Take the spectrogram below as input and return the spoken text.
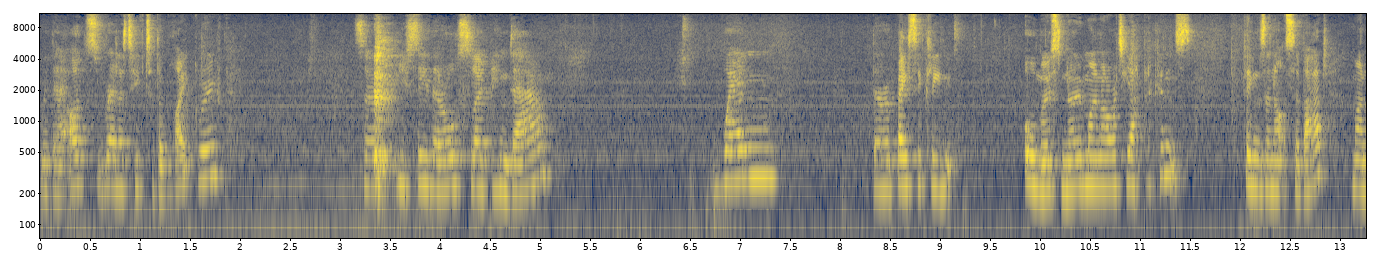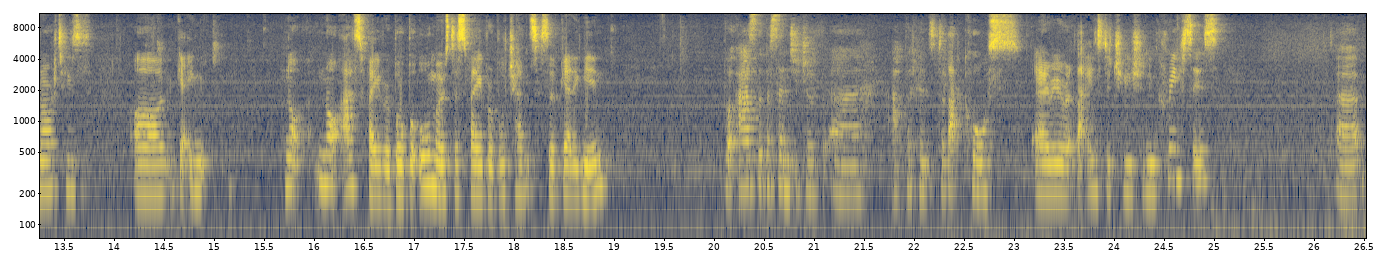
with their odds relative to the white group. So you see they're all sloping down. When there are basically almost no minority applicants, things are not so bad. Minorities are getting not, not as favourable, but almost as favourable chances of getting in. But as the percentage of uh, applicants to that course area at that institution increases, uh,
